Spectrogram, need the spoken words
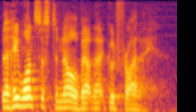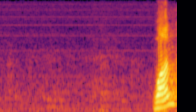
that he wants us to know about that Good Friday. One,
